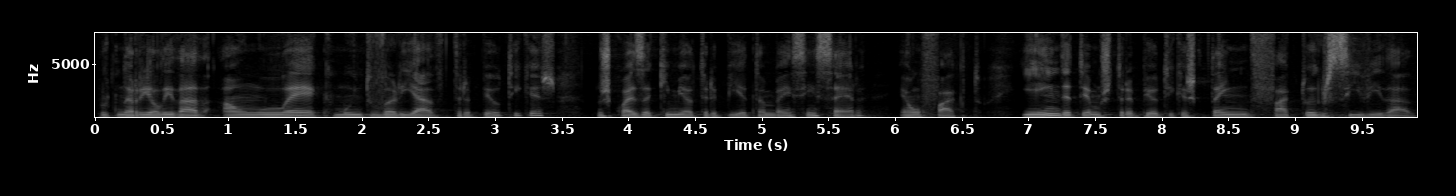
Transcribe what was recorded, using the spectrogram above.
Porque, na realidade, há um leque muito variado de terapêuticas, nos quais a quimioterapia também se insere, é um facto, e ainda temos terapêuticas que têm, de facto, agressividade.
